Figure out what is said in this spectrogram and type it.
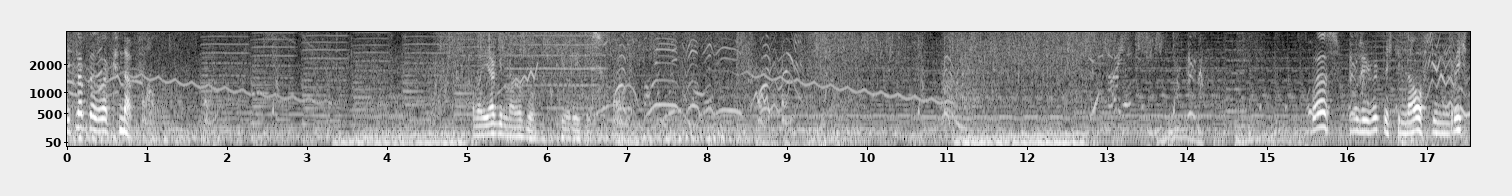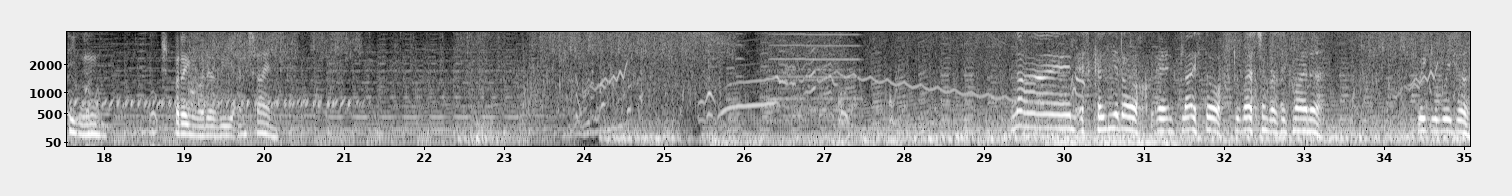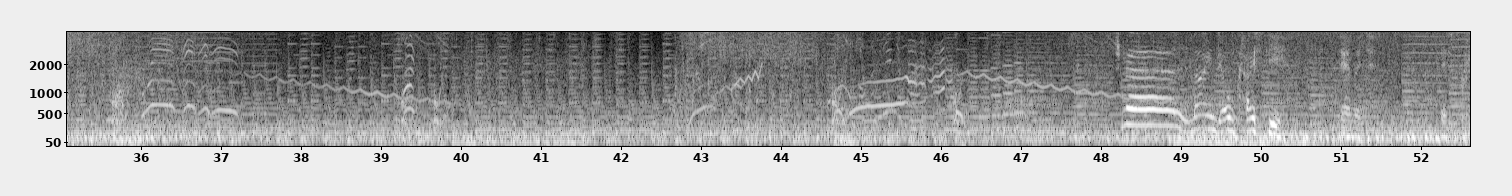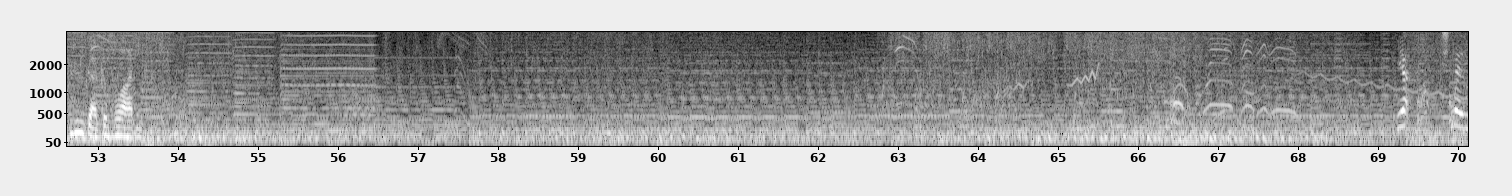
Ich glaube, das war knapp. Aber ja, genauso, theoretisch. Was? Muss ich wirklich genau auf den richtigen springen oder wie? Anscheinend. Nein, eskalier doch, entgleis doch. Du weißt schon, was ich meine. Wiggle, wiggle. Schnell! Nein, der umkreist die. Damit. Er ist klüger geworden.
